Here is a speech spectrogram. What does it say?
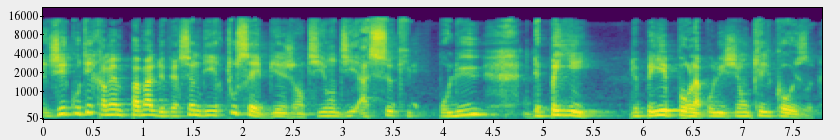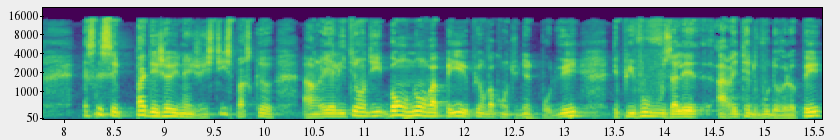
j'ai écouté quand même pas mal de personnes dire tout c'est bien gentil, on dit à ceux qui polluent de payer, de payer pour la pollution qu'ils causent. Est-ce que c'est pas déjà une injustice? Parce que en réalité on dit bon nous on va payer et puis on va continuer de polluer et puis vous vous allez arrêter de vous développer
